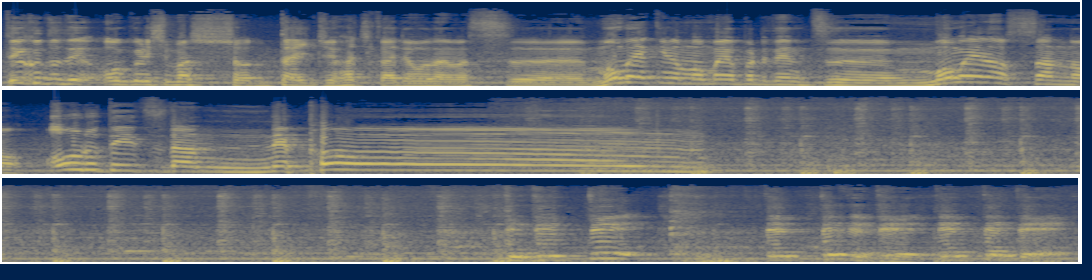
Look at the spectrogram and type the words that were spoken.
ということでお送りしましょう。第18回でございます。桃焼きの桃屋プレゼンツ桃屋のさんのオールデイズダンネッポン。てててててててててて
